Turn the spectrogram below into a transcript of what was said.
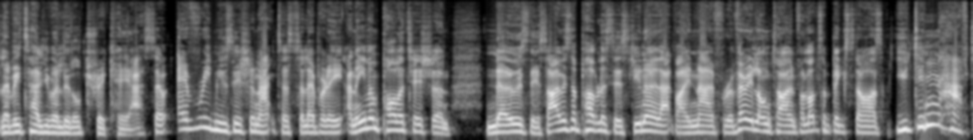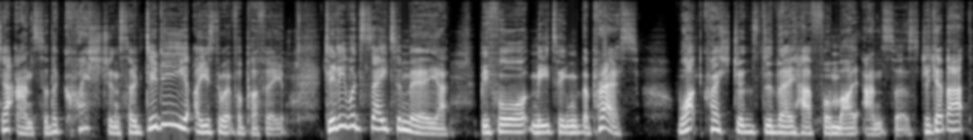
Let me tell you a little trick here. So, every musician, actor, celebrity, and even politician knows this. I was a publicist, you know that by now, for a very long time, for lots of big stars. You didn't have to answer the question. So, Diddy, I used to work for Puffy, Diddy would say to me before meeting the press, what questions do they have for my answers? Do you get that?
